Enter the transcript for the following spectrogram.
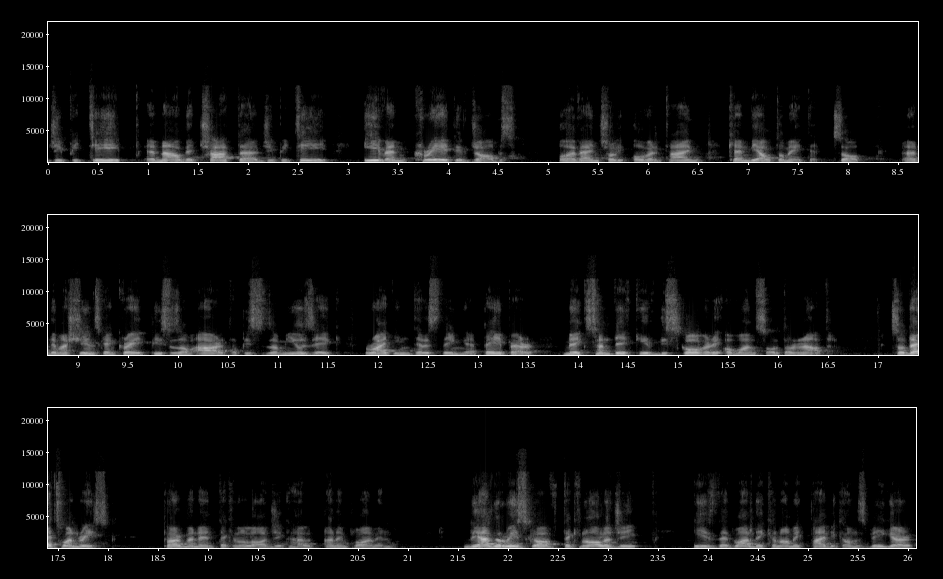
GPT, and now the chat uh, GPT, even creative jobs eventually over time can be automated. So uh, the machines can create pieces of art, pieces of music, write interesting uh, paper, make scientific discovery of one sort or another. So that's one risk, permanent technological unemployment. The other risk of technology is that while the economic pie becomes bigger,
